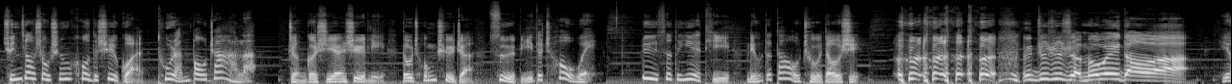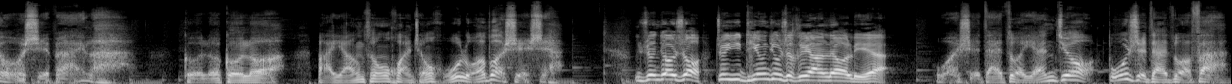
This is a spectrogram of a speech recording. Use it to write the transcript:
群教授身后的试管突然爆炸了，整个实验室里都充斥着刺鼻的臭味，绿色的液体流得到处都是。这是什么味道啊？又失败了。咕噜咕噜，把洋葱换成胡萝卜试试。孙教授，这一听就是黑暗料理。我是在做研究，不是在做饭。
